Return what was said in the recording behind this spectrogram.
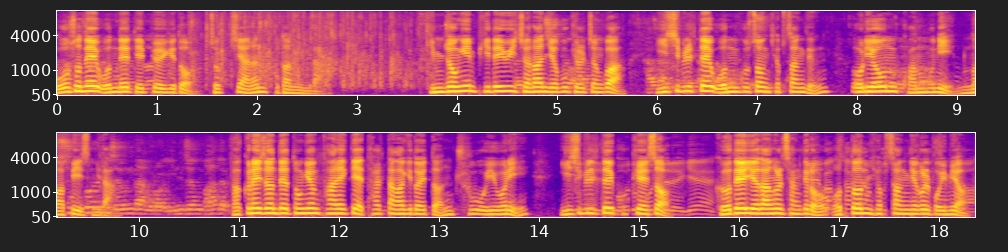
오선의 원내 대표에게도 적지 않은 부담입니다. 김종인 비대위 전환 여부 결정과 21대 원구성 협상 등 어려운 관문이 눈앞에 있습니다. 박근혜 전 대통령 탄핵 때 탈당하기도 했던 주 의원이 21대 국회에서 거대 여당을 상대로 어떤 협상력을 보이며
